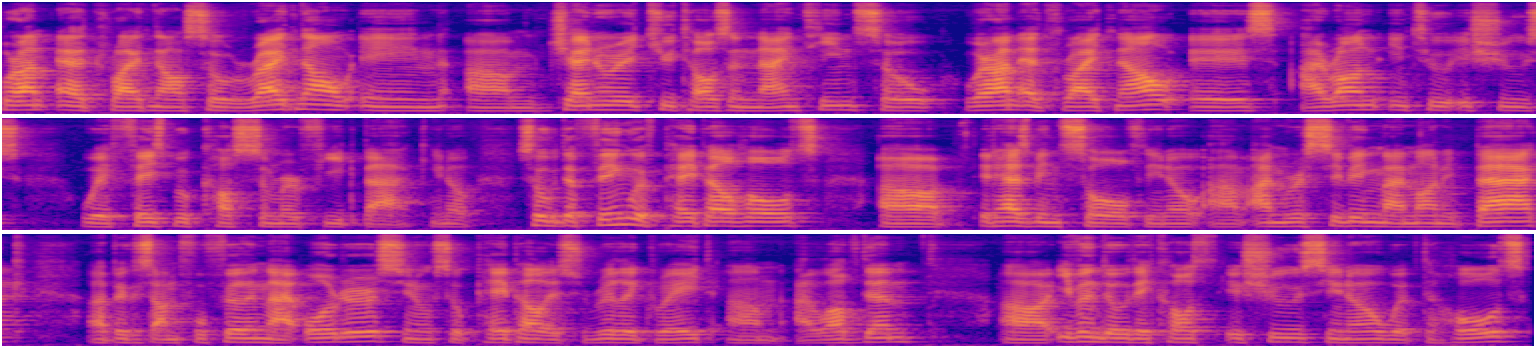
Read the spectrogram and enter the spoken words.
where I'm at right now. So right now in um, January 2019, so where I'm at right now is I run into issues with Facebook customer feedback. You know, so the thing with PayPal holds, uh, it has been solved. You know, um, I'm receiving my money back uh, because I'm fulfilling my orders. You know, so PayPal is really great. Um, I love them, uh, even though they caused issues. You know, with the holds,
